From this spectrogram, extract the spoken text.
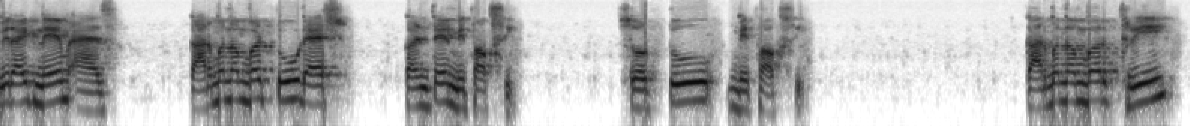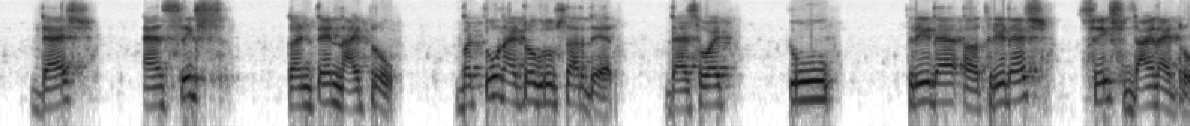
we write name as carbon number 2 dash contain methoxy. So 2 methoxy. Carbon number 3 dash and 6 contain nitro. But two nitro groups are there. That's why 2 3 dash, uh, 3 dash 6 dinitro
